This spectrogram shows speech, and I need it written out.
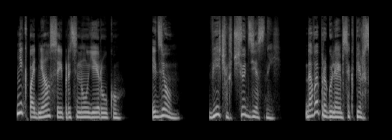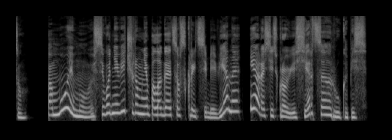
Ник поднялся и протянул ей руку. «Идем. Вечер чудесный. Давай прогуляемся к пирсу». «По-моему, сегодня вечером мне полагается вскрыть себе вены и оросить кровью сердце рукопись.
